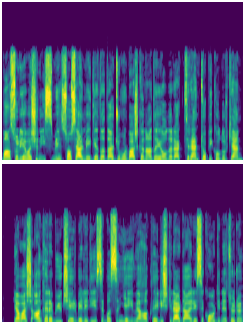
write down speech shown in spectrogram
Mansur Yavaş'ın ismi sosyal medyada da Cumhurbaşkanı adayı olarak trend topik olurken, Yavaş, Ankara Büyükşehir Belediyesi Basın Yayın ve Halkla İlişkiler Dairesi Koordinatörü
